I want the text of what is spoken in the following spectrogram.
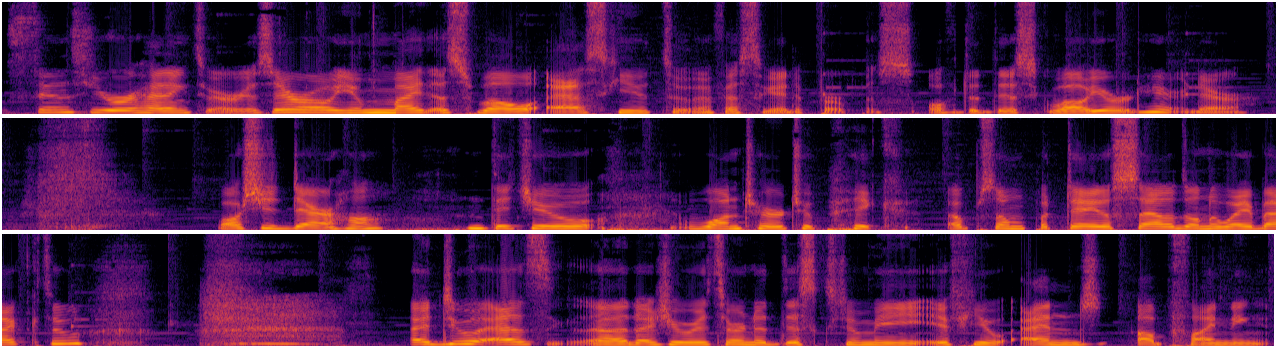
since you're heading to Area Zero, you might as well ask you to investigate the purpose of the disk while you're here there. While she's there, huh? Did you want her to pick up some potato salad on the way back too? I do ask uh, that you return the disc to me if you end up finding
